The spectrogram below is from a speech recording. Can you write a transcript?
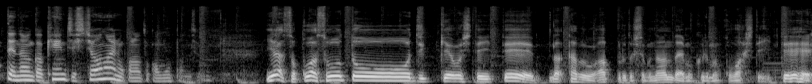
ってなんか検知しちゃわないのかなとか思ったんですよ。いやそこは相当実験をしていてな多分アップルとしても何台も車壊していて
